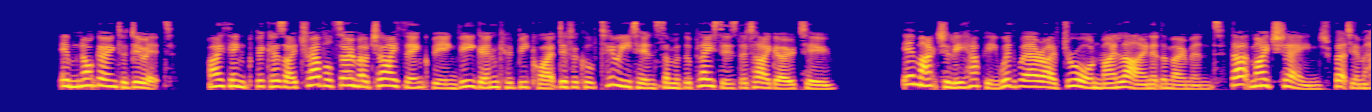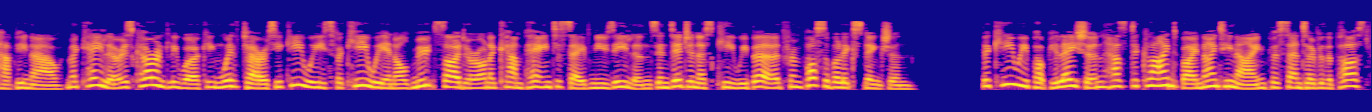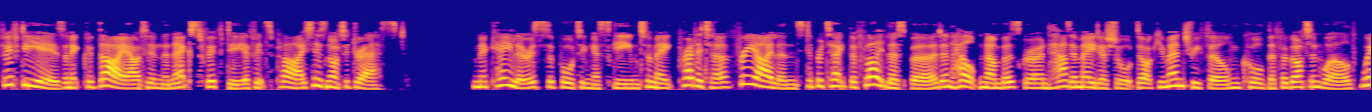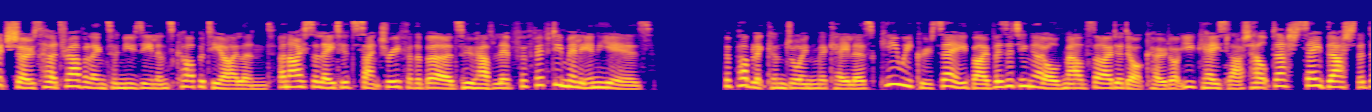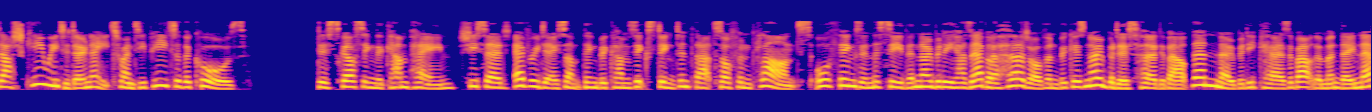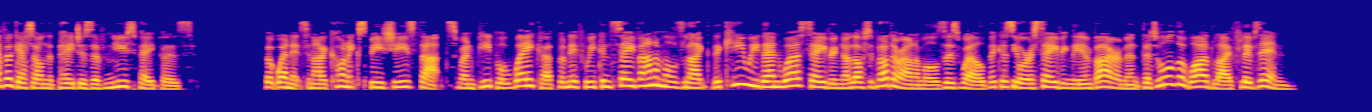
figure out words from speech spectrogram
I'm not going to do it. I think because I travel so much I think being vegan could be quite difficult to eat in some of the places that I go to. I'm actually happy with where I've drawn my line at the moment. That might change, but I'm happy now. Michaela is currently working with charity Kiwis for Kiwi and Old Mout Cider on a campaign to save New Zealand's indigenous kiwi bird from possible extinction. The kiwi population has declined by 99% over the past 50 years and it could die out in the next 50 if its plight is not addressed. Michaela is supporting a scheme to make predator-free islands to protect the flightless bird and help numbers grow and has made a short documentary film called The Forgotten World, which shows her traveling to New Zealand's Kapiti Island, an isolated sanctuary for the birds who have lived for 50 million years. The public can join Michaela's Kiwi Crusade by visiting oldmoutcider.co.uk slash help save the kiwi to donate 20p to the cause. Discussing the campaign, she said, Every day something becomes extinct and that's often plants, or things in the sea that nobody has ever heard of and because nobody's heard about then nobody cares about them and they never get on the pages of newspapers. But when it's an iconic species that's when people wake up and if we can save animals like the kiwi then we're saving a lot of other animals as well because you're saving the environment that all the wildlife lives in.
